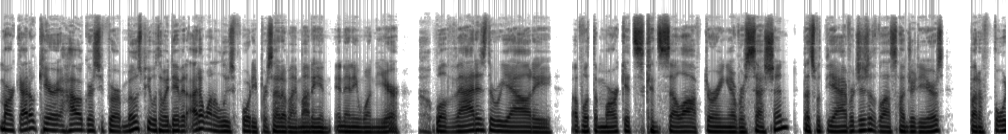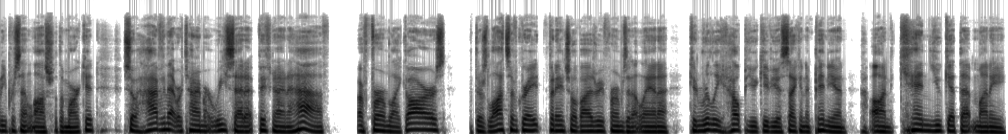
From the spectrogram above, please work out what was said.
Mark, I don't care how aggressive you are. Most people tell me, David, I don't want to lose 40% of my money in, in any one year. Well, that is the reality of what the markets can sell off during a recession. That's what the average is of the last 100 years, about a 40% loss for the market. So having that retirement reset at 59 and a half, a firm like ours, there's lots of great financial advisory firms in Atlanta can really help you give you a second opinion on can you get that money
